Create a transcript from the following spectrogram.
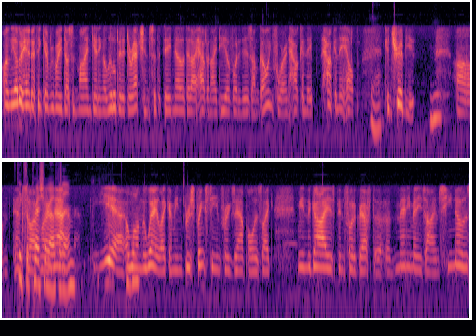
On the other hand, I think everybody doesn't mind getting a little bit of direction so that they know that I have an idea of what it is I'm going for and how can they how can they help Yeah. contribute. Mm-hmm. Um, and Takes so the pressure off of them. Yeah, along the way. Like, I mean, Bruce Springsteen, for example, is like, I mean, the guy has been photographed uh, uh, many, many times. He knows,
